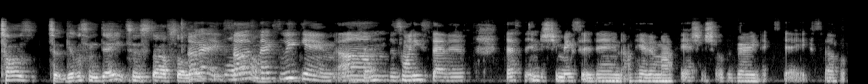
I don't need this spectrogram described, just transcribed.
tell us to give us some dates and stuff. So Okay, so know. it's next weekend, um, the 27th. That's the industry mixer. Then I'm having my fashion show the very next day. So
